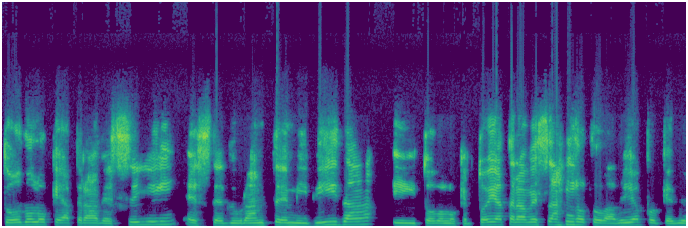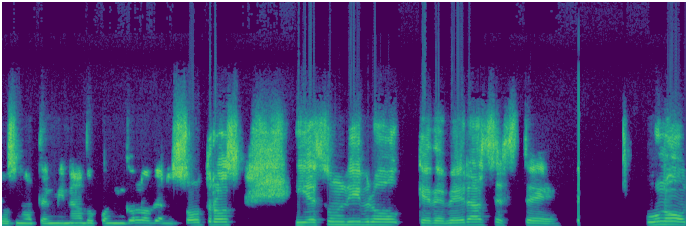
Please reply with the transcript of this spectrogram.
todo lo que atravesé este, durante mi vida y todo lo que estoy atravesando todavía porque Dios no ha terminado con ninguno de nosotros. Y es un libro que de veras, este, uno,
